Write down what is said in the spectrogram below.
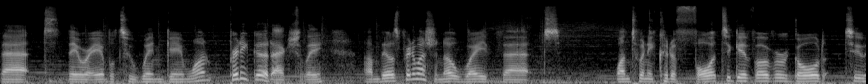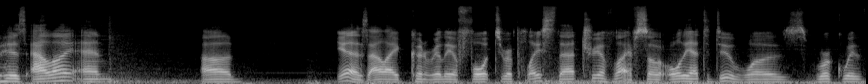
that they were able to win game one. Pretty good actually. Um, there was pretty much no way that 120 could afford to give over gold to his ally and uh, yeah, his ally couldn't really afford to replace that Tree of Life, so all he had to do was work with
